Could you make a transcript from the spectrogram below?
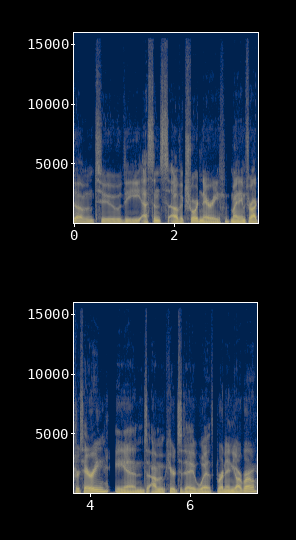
welcome to the Essence of Extraordinary. My name's Roger Terry, and I'm here today with Brennan Yarbrough.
